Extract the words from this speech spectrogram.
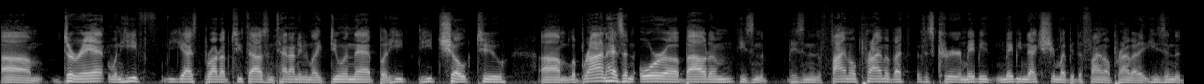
Um, Durant, when he you guys brought up 2010, I don't even like doing that, but he he choked too. Um, LeBron has an aura about him. He's in the he's in the final prime of, of his career. Maybe maybe next year might be the final prime. But he's in the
